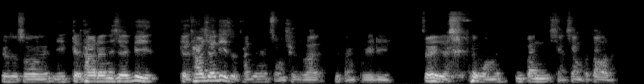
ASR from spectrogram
就是说，你给他的那些例，给他一些例子，他就能总结出来一般规律。这个也是我们一般想象不到的。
